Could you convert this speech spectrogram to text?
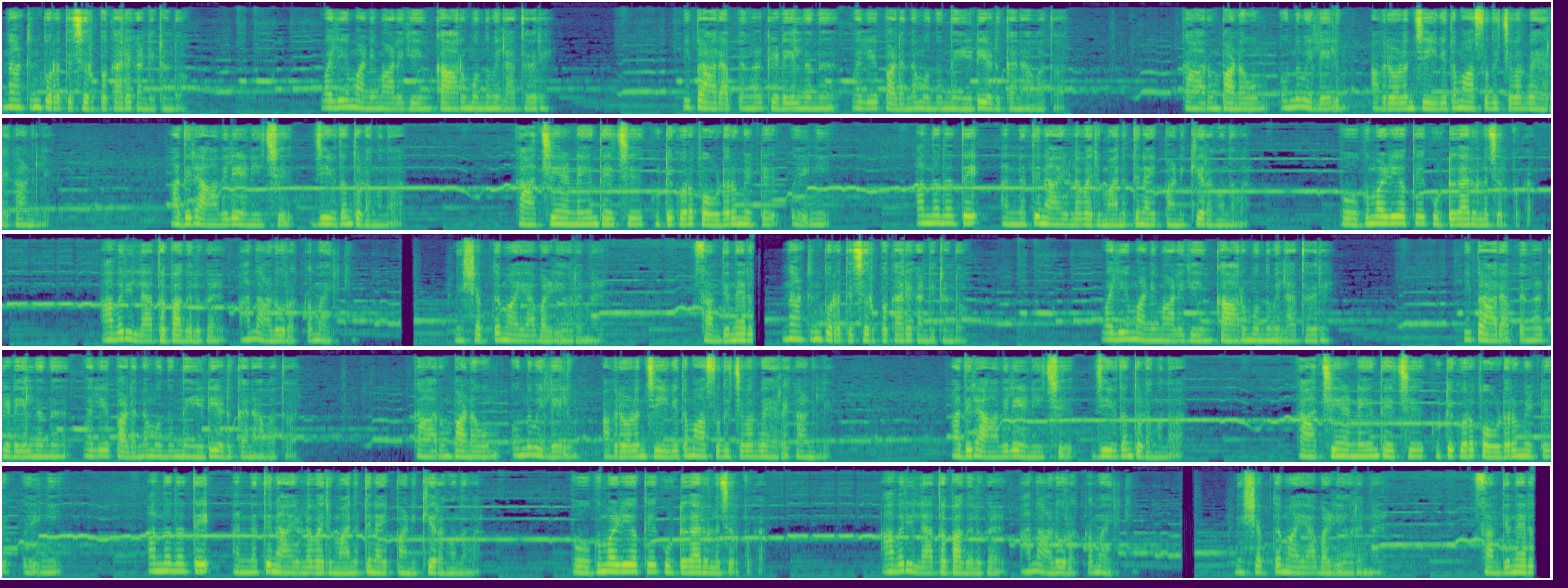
നാട്ടിൻ പുറത്തെ ചെറുപ്പക്കാരെ കണ്ടിട്ടുണ്ടോ? വലിയ മണിമാളികയും കാറും ഒന്നുമില്ലാത്തവരെ. ഈ പ്രാരാബ്ദങ്ങൾക്കിടയിൽ നിന്ന് വലിയ പഠനമൊന്നും നേടിയെടുക്കാനാവാത്തവർ. കാറും പണവും ഒന്നുമില്ലേലും അവരോളം ജീവിതം ആസ്വദിച്ചവർ വേറെ കാണില്ലേ? അതിരാവിലെ എണീച്ച് ജീവിതം തുടങ്ങുന്നവർ. കാച്ചിയ എണ്ണയും തേച്ച് കുട്ടിക്കുറ പൗഡറും ഇട്ട് ഒരുങ്ങി അന്നന്നത്തെ അന്നത്തിനായുള്ള വരുമാനത്തിനായി പണിക്കിറങ്ങുന്നവർ. പോകും വഴിയൊക്കെ കൂട്ടുകാരുള്ള ചെറുപ്പക്കാർ. അവരില്ലാത്ത പകലുകൾ ആ നാട് ഉറക്കമായിരിക്കും. നിശബ്ദമായ ആ വഴിയോരങ്ങൾ. സന്ധ്യനേര നാട്ടിൻ പുറത്തെ ചെറുപ്പക്കാരെ കണ്ടിട്ടുണ്ടോ? വലിയ മണിമാളികയും കാറും ഒന്നുമില്ലാത്തവരെ. ഈ പ്രാരാബ്ദങ്ങൾക്കിടയിൽ നിന്ന് വലിയ പഠനമൊന്നും നേടിയെടുക്കാനാവാത്തവർ. കാറും പണവും ഒന്നുമില്ലേലും അവരോളം ജീവിതം ആസ്വദിച്ചവർ വേറെ കാണില്ലേ? അതിരാവിലെ എണീച്ച് ജീവിതം തുടങ്ങുന്നവർ. കാച്ചിയ എണ്ണയും തേച്ച് കുട്ടിക്കുറ പൗഡറും ഇട്ട് ഒരുങ്ങി. അന്നന്നത്തെ അന്നത്തിനായുള്ള വരുമാനത്തിനായി പണിക്കിറങ്ങുന്നവർ പോകും വഴിയൊക്കെ കൂട്ടുകാരുള്ള ചെറുപ്പക്കാർ. അവരില്ലാത്ത പകലുകൾ ആ നാട് ഉറക്കമായിരിക്കും. നിശബ്ദമായ ആ വഴിയോരങ്ങൾ. സന്ധ്യനേര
